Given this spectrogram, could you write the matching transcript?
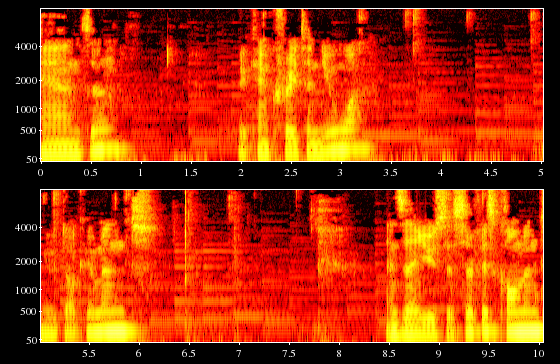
and then we can create a new one new document and then use the surface command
